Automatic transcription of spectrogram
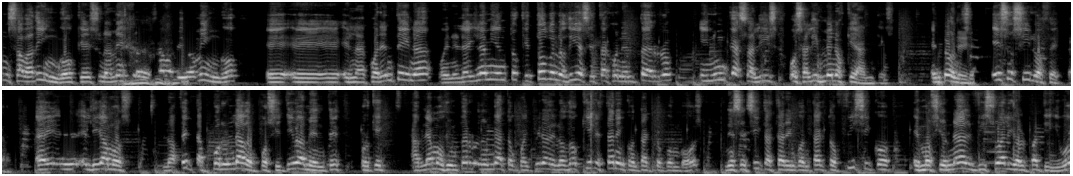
un sabadingo, que es una mezcla de sábado y domingo, eh, eh, en la cuarentena o en el aislamiento, que todos los días estás con el perro y nunca salís o salís menos que antes. Entonces, eso sí lo afecta. Eh, digamos, lo afecta por un lado positivamente, porque hablamos de un perro o de un gato, cualquiera de los dos quiere estar en contacto con vos, necesita estar en contacto físico, emocional, visual y olfativo,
